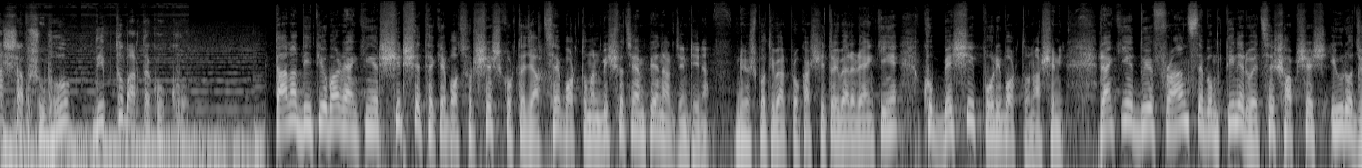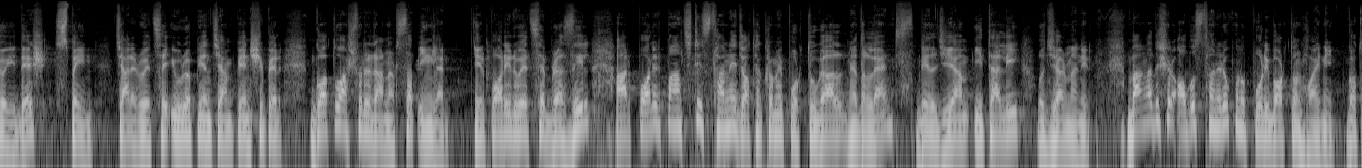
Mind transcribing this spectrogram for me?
আশরাফ শুভ, দীপ্ত বার্তা কক্ষ টানা দ্বিতীয়বার র্যাঙ্কিংয়ের শীর্ষে থেকে বছর শেষ করতে যাচ্ছে বর্তমান বিশ্ব চ্যাম্পিয়ন আর্জেন্টিনা। বৃহস্পতিবার প্রকাশিত এবারে র্যাঙ্কিংয়ে খুব বেশি পরিবর্তন আসেনি। র্যাঙ্কিংয়ে দুয়ে ফ্রান্স এবং তিনে রয়েছে সবশেষ ইউরোজয়ী দেশ, স্পেন। চারে রয়েছে ইউরোপিয়ান চ্যাম্পিয়নশিপের গত আসরের রানার্স আপ ইংল্যান্ড। এরপরই রয়েছে ব্রাজিল আর পরের পাঁচটি স্থানে যথাক্রমে পর্তুগাল, নেদারল্যান্ডস, বেলজিয়াম, ইতালি ও জার্মানির। বাংলাদেশের অবস্থানেরও কোনো পরিবর্তন হয়নি। গত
